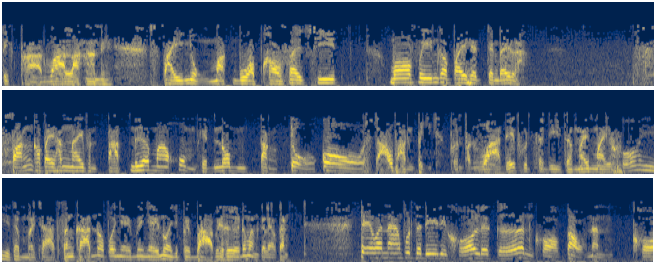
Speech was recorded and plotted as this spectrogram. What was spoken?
ติกผ่านวาลานี่ใส่หยุ่งหมักบวบเข่าใส่ชีดมอร์ฟีนก็ไปเห็ดจังได้ล่ะ ฝังเข้าไปข้างในเพิ่นตัดเนื้อมาห่มเห็ดนมตั้งโจโกสาวพันปีเพิ่นพันว่าเด้พุทธดีสมัยใหม่โอ้ยธรรมชาติสังขารนาะพ่อใหญ่แม่ใหญ่น้อยจะไปบ่าไปเฮอน้ำมันก็แล้วกัน แต่ว่านางพุทธดีนี่ขอเหลือเกินขอเก่านั่น ขอ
